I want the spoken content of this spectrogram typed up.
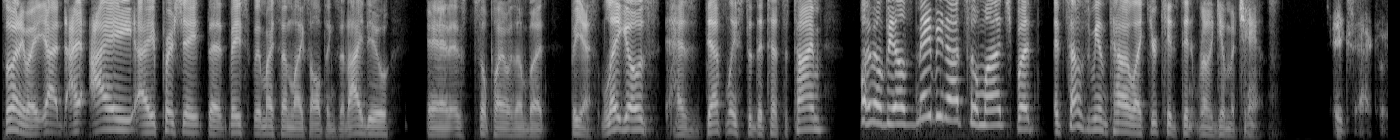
so anyway, yeah, I, I, I appreciate that. Basically, my son likes all things that I do, and is still playing with them. But but yes, Legos has definitely stood the test of time. Playmobiles, maybe not so much, but it sounds to me, Tyler, like your kids didn't really give them a chance. Exactly.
